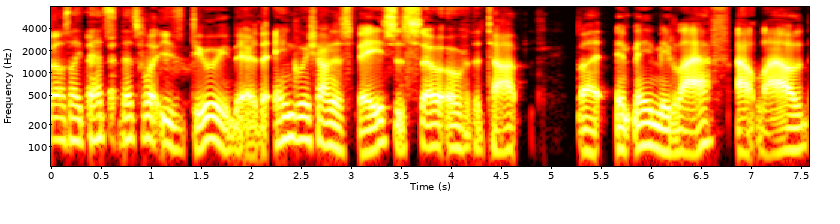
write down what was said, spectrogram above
I was like, that's that's what he's doing there. The anguish on his face is so over the top, but it made me laugh out loud.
